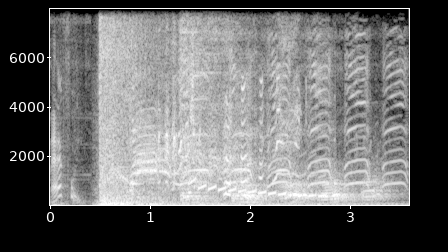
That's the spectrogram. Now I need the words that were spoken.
me fui.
